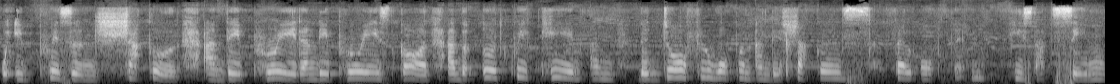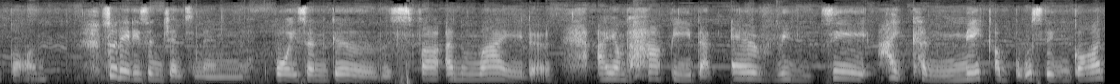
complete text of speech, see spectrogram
were in prison, shackled, and they prayed and they praised God. And the earthquake came, and the door flew open, and the shackles fell off them. He's that same God. So, ladies and gentlemen, boys and girls, far and wide, I am happy that every day I can make a boast in God,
